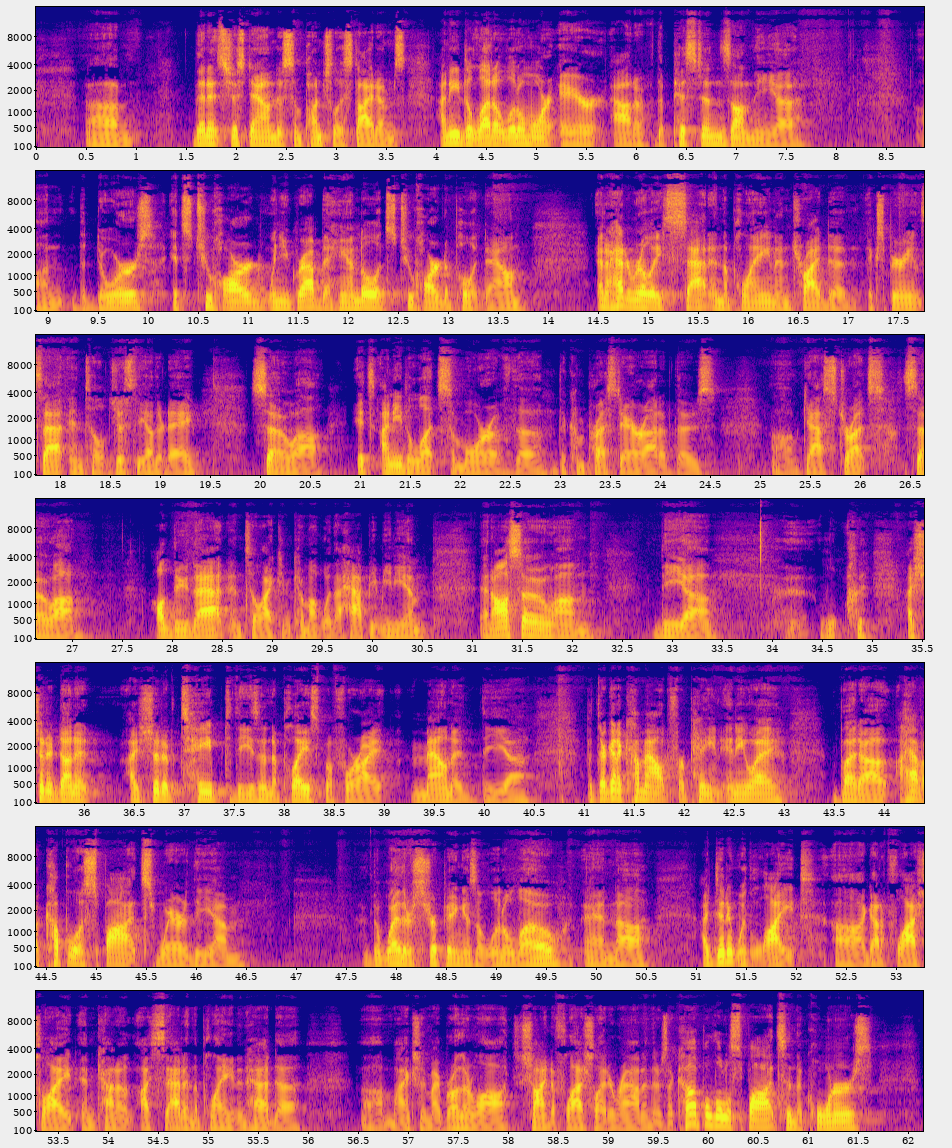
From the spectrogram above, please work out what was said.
Um, then it's just down to some punch list items. I need to let a little more air out of the pistons on the uh, on the doors. It's too hard when you grab the handle. It's too hard to pull it down. And I hadn't really sat in the plane and tried to experience that until just the other day. So uh, it's I need to let some more of the the compressed air out of those uh, gas struts. So uh, I'll do that until I can come up with a happy medium. And also um, the, uh, I should have done it, I should have taped these into place before I mounted the, uh, but they're gonna come out for paint anyway. But uh, I have a couple of spots where the, um, the weather stripping is a little low and uh, I did it with light. Uh, I got a flashlight and kind of, I sat in the plane and had, uh, um, actually my brother-in-law shined a flashlight around and there's a couple little spots in the corners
